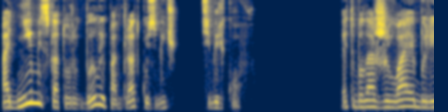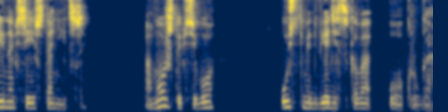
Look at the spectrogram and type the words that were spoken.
одним из которых был и Панкрат Кузьмич Тибирьков. Это была живая былина всей станицы, а может и всего Усть-Медведицкого округа.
